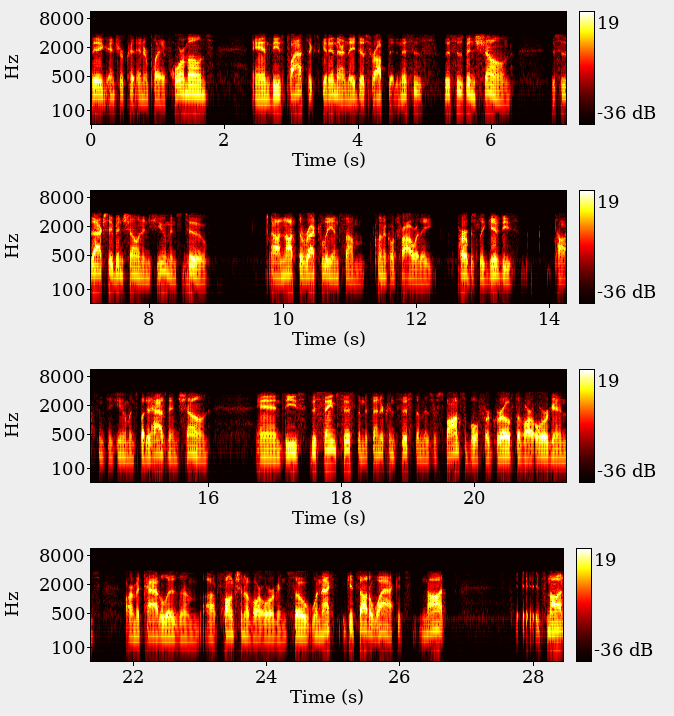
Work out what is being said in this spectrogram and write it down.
big intricate interplay of hormones, and these plastics get in there and they disrupt it. And this is this has been shown. This has actually been shown in humans too, uh, not directly in some clinical trial where they purposely give these toxins to humans, but it has been shown. And these the same system, this endocrine system, is responsible for growth of our organs, our metabolism, uh, function of our organs. So when that gets out of whack, it's not it's not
